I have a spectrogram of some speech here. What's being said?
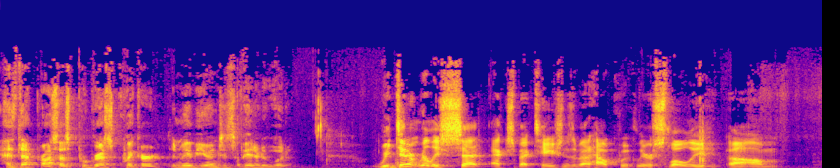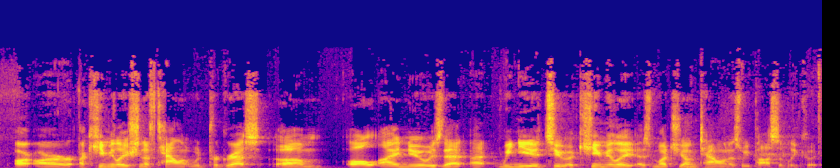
Has that process progressed quicker than maybe you anticipated it would? we didn't really set expectations about how quickly or slowly um, our, our accumulation of talent would progress. Um, all I knew is that uh, we needed to accumulate as much young talent as we possibly could.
